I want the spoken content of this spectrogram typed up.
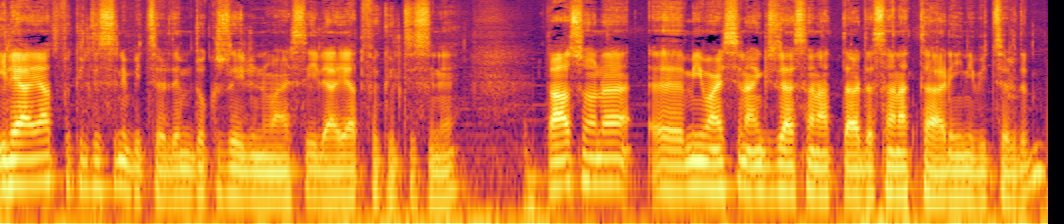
İlahiyat Fakültesini bitirdim. 9 Eylül Üniversitesi İlahiyat Fakültesini. Daha sonra e, Mimar Sinan Güzel Sanatlar'da sanat tarihini bitirdim.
